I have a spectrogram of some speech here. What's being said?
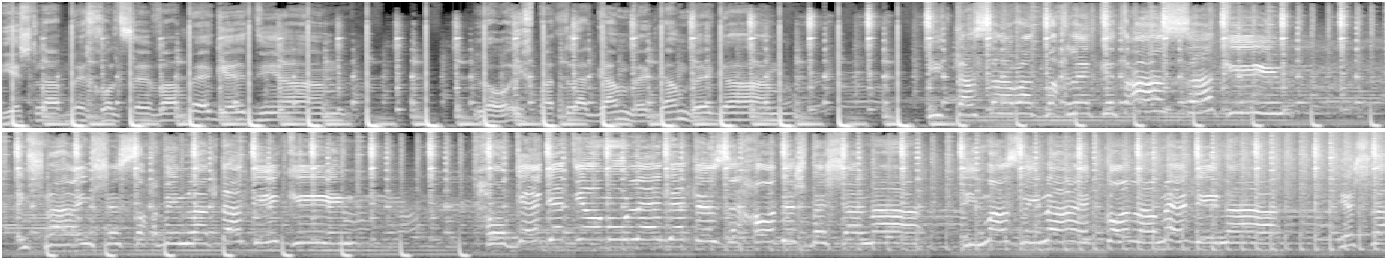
יש לה בכל צבע בגד ים, לא אכפת לה גם וגם וגם. היא טסה רק מחלקת עסקים, עם שניים שסוחבים לה את התיקים. יש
